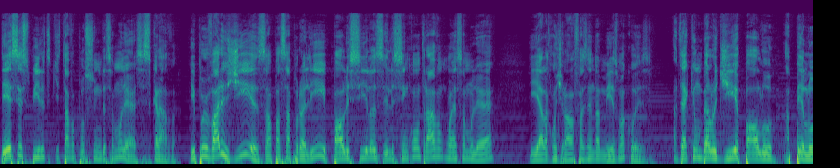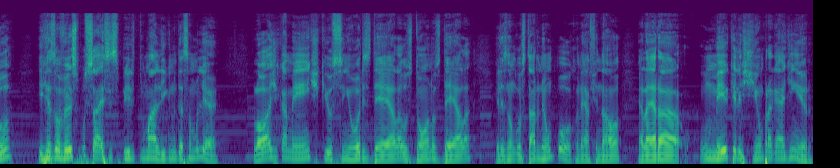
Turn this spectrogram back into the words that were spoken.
desse espírito que estava possuindo essa mulher, essa escrava. E por vários dias, ao passar por ali, Paulo e Silas eles se encontravam com essa mulher e ela continuava fazendo a mesma coisa. Até que um belo dia Paulo apelou e resolveu expulsar esse espírito maligno dessa mulher. Logicamente que os senhores dela, os donos dela, eles não gostaram nem um pouco, né? Afinal, ela era um meio que eles tinham para ganhar dinheiro.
